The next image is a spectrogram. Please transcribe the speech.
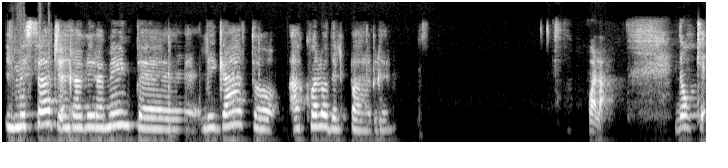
il messaggio era veramente legato a quello del padre. Voilà. Donc,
